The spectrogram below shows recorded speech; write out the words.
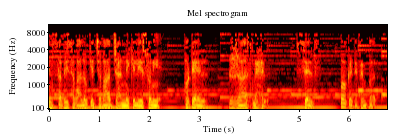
इन सभी सवालों के जवाब जानने के लिए सुनिए होटल राजमहल, सिर्फ़ पॉकेट एफ़ पर।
